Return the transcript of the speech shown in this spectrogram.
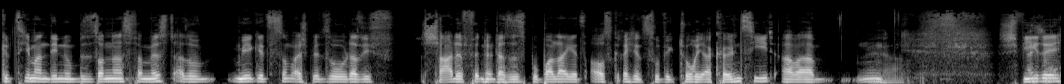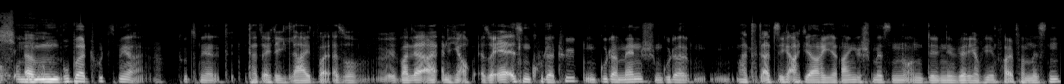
Gibt es jemanden, den du besonders vermisst? Also mir geht's zum Beispiel so, dass ich schade finde, dass es Boballa jetzt ausgerechnet zu Viktoria Köln zieht, aber mh, hm, ja. schwierig. Also, um, ähm, um Buber tut's mir tut's mir tatsächlich leid, weil also weil er eigentlich auch also er ist ein cooler Typ, ein guter Mensch, ein guter hat, hat sich acht Jahre hier reingeschmissen und den, den werde ich auf jeden Fall vermissen.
